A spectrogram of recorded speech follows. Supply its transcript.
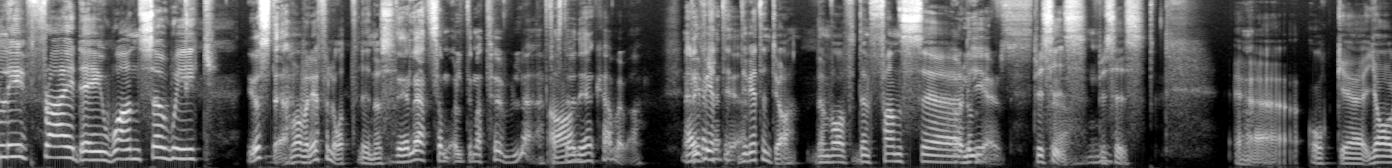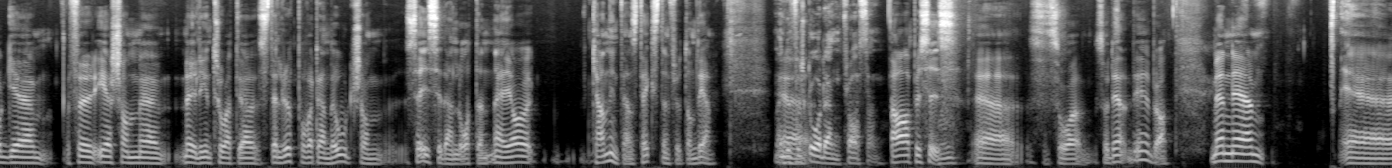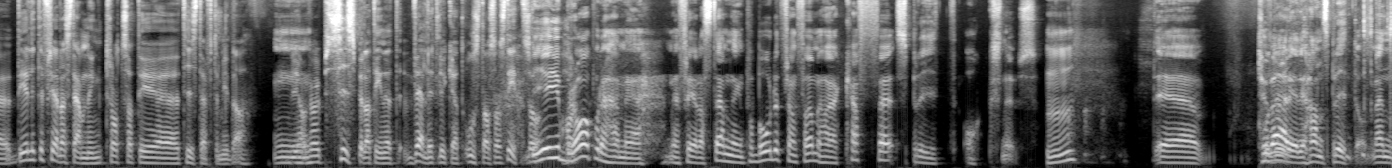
only Friday once a week. Just det. Vad var det för låt, Linus? Det lät som Ultima Thule, fast Ja. det är en cover va? Nej, Det, kanske vet, det vet inte jag. Den, var, den fanns... eh, Early de- years. Precis, Mm. precis. Eh, och eh, jag, eh, för er som eh, möjligen tror att jag ställer upp på vartenda ord som sägs i den låten, nej jag kan inte ens texten förutom det. Men du Eh, förstår den frasen. Ja, precis. Eh, så så det, det är bra. Men eh, eh, det är lite fredagsstämning trots att det är tisdag eftermiddag. Vi, har, vi har precis spelat in ett väldigt lyckat onsdagsavsnitt. Vi är ju har- bra på det här med, med fredagsstämning. På bordet framför mig har jag kaffe, sprit och snus. Mm. Det, tyvärr är det handsprit då, men...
